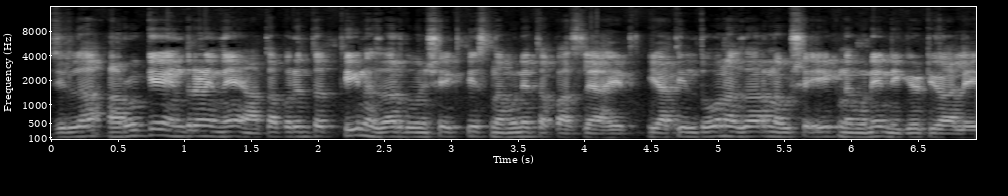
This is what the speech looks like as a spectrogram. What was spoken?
जिल्हा आरोग्य यंत्रणेने आतापर्यंत तीन हजार दोनशे एकतीस नमुने तपासले आहेत. यातील दोन हजार नऊशे एक नमुने निगेटिव्ह आले.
